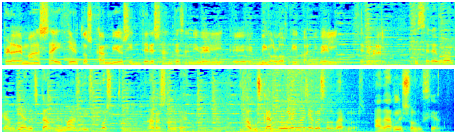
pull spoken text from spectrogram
pero además hay ciertos cambios interesantes a nivel eh, biológico, a nivel cerebral. Tu cerebro ha cambiado, está más dispuesto a resolver, a buscar problemas y a resolverlos, a darle solución.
